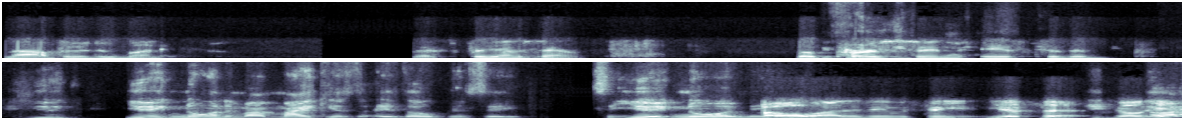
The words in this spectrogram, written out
Now I'm going to do money. That's pretty understandable. The person is to the. You you ignoring it. My mic is, is open. See, see you ignoring me. Oh, I didn't even see it. Yes, sir. Go No, ahead.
